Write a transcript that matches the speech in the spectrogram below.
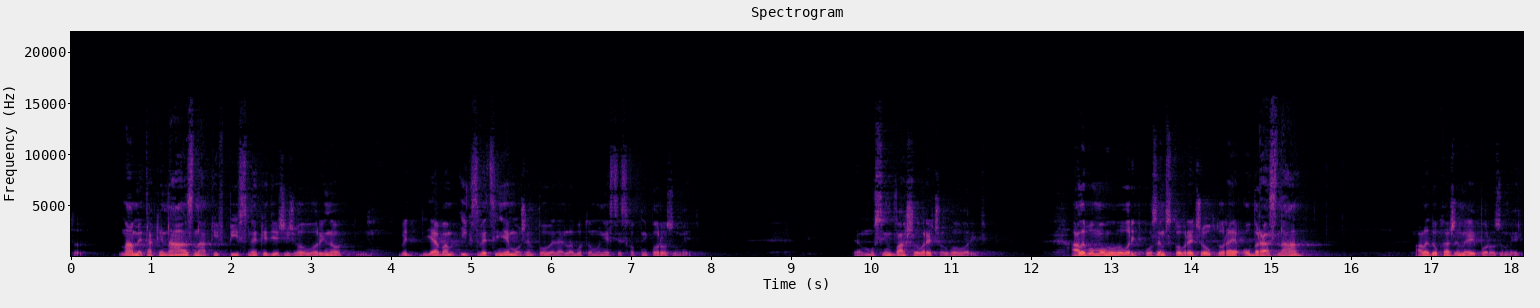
to, máme také náznaky v písme, keď Ježiš hovorí, no ja vám x veci nemôžem povedať, lebo tomu nie ste schopní porozumieť. Ja musím vašou rečou hovoriť. Alebo mohol hovoriť pozemskou rečou, ktorá je obrazná, ale dokážeme jej porozumieť.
